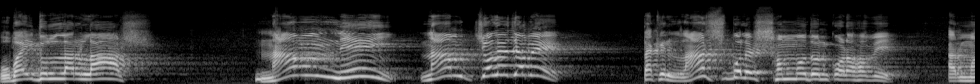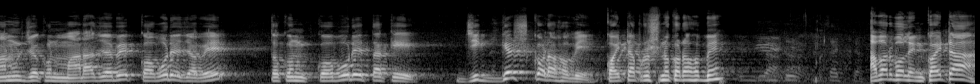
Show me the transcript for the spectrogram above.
ওবাইদুল্লার লাশ, নাম নেই, নাম চলে যাবে। তাকে লাশ বলে সম্বোধন করা হবে। আর মানুষ যখন মারা যাবে, কবরে যাবে, তখন কবরে তাকে জিজ্ঞেস করা হবে। কয়টা প্রশ্ন করা হবে? আবার বলেন, কয়টা?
